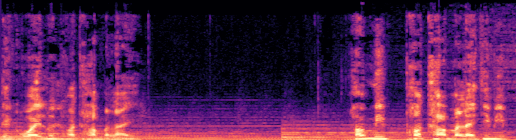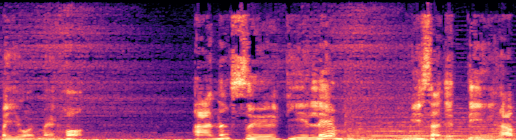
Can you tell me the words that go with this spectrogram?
เด็กวัยรุ่นเขาทำอะไรเขามีเขาทำอะไรที่มีประโยชน์ไหมเขาอ่านหนังสือกี่เล่มมีสถิติครับ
